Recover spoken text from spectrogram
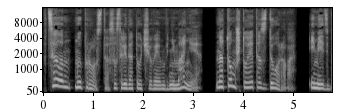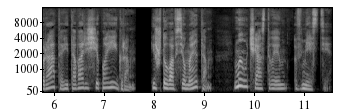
В целом мы просто сосредоточиваем внимание на том, что это здорово — иметь брата и товарища по играм, и что во всем этом мы участвуем вместе.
